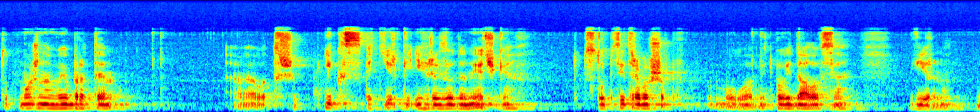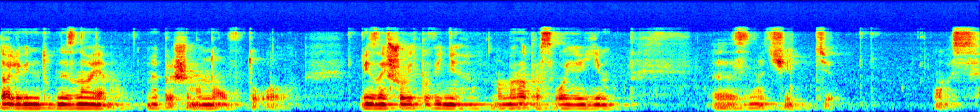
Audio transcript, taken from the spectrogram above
Тут можна вибрати е, от, щоб X з п'ятірки, Y з одинички. Тут стовпці треба, щоб було, відповідало все вірно. Далі він тут не знає. Ми пишемо Nov to all. Він знайшов відповідні номера, присвоює їм. Е, Значить, ось.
